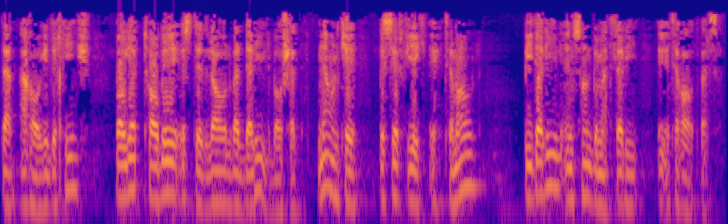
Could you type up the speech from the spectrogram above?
در عقاید خیش باید تابع استدلال و دلیل باشد نه آنکه به صرف یک احتمال بیدلیل انسان به مطلبی اعتقاد ورزد.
